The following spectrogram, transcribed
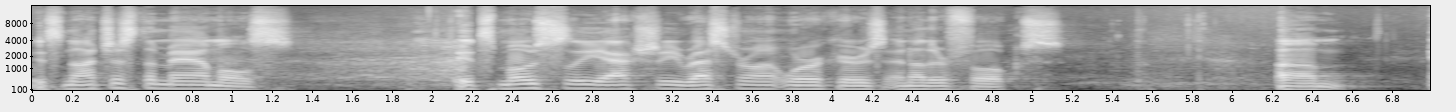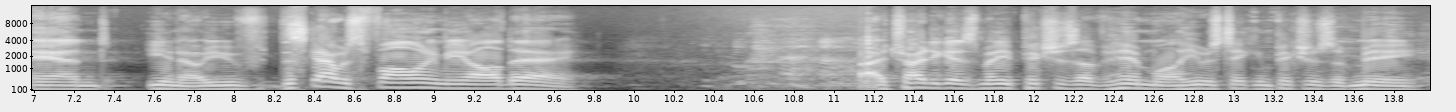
It's not just the mammals, it's mostly actually restaurant workers and other folks. Um, and, you know, you've, this guy was following me all day. I tried to get as many pictures of him while he was taking pictures of me.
